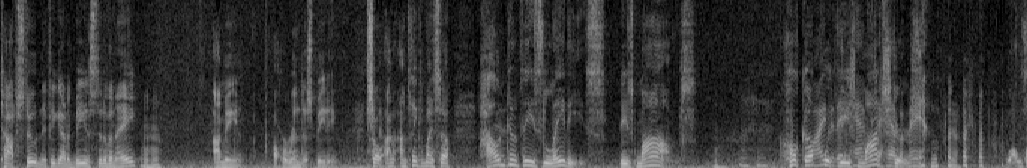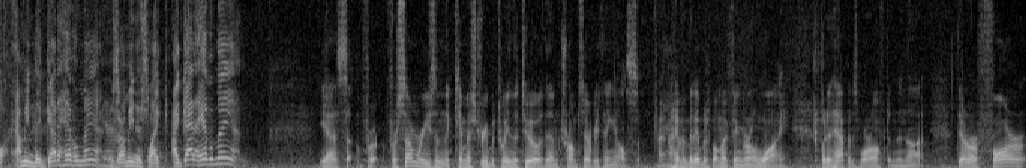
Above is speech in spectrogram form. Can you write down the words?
top student. If he got a B instead of an A, mm-hmm. I mean, a horrendous beating. So I'm, I'm thinking to myself, how do these ladies, these moms, hook up Why with do they these have monsters? to have a man? Wha- wha- I mean, they've got to have a man. Yeah. I mean, it's like I got to have a man. Yeah, so for, for some reason, the chemistry between the two of them trumps everything else. I, I haven't been able to put my finger on why, but it happens more often than not. There are far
